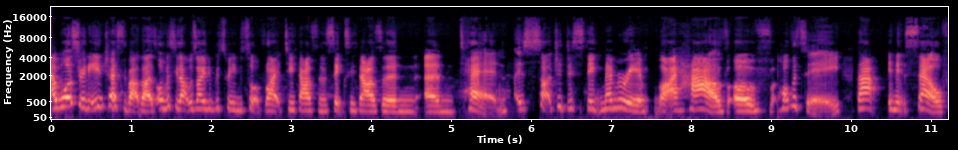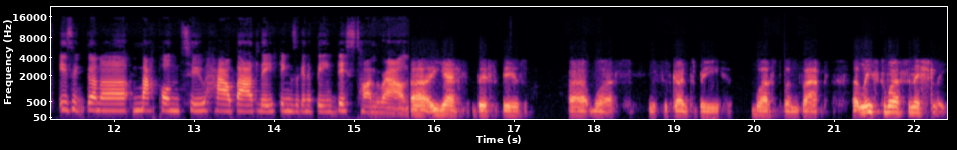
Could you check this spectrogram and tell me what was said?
And what's really interesting about that is obviously that was only between sort of like 2006, 2010. It's such a distinct memory that I have of poverty. That in itself isn't going to map onto how badly things are going to be this time around. Uh, yes, this is uh, worse. This is going to be worse than that, at least worse initially.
